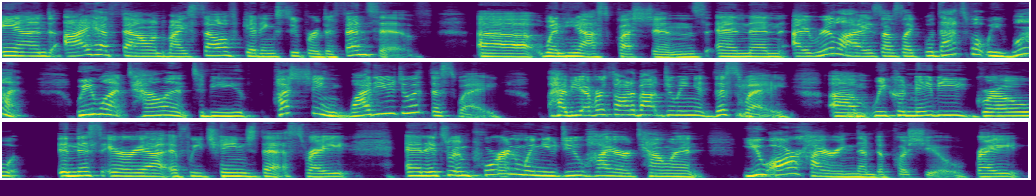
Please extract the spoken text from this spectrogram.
And I have found myself getting super defensive uh, when he asked questions. And then I realized I was like, well, that's what we want. We want talent to be questioning, why do you do it this way? Have you ever thought about doing it this way? Um, we could maybe grow in this area if we change this, right? And it's important when you do hire talent, you are hiring them to push you, right?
